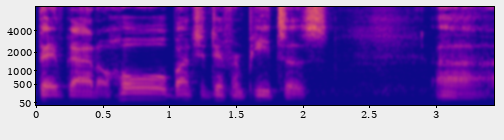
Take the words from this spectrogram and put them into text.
they've got a whole bunch of different pizzas. Uh,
